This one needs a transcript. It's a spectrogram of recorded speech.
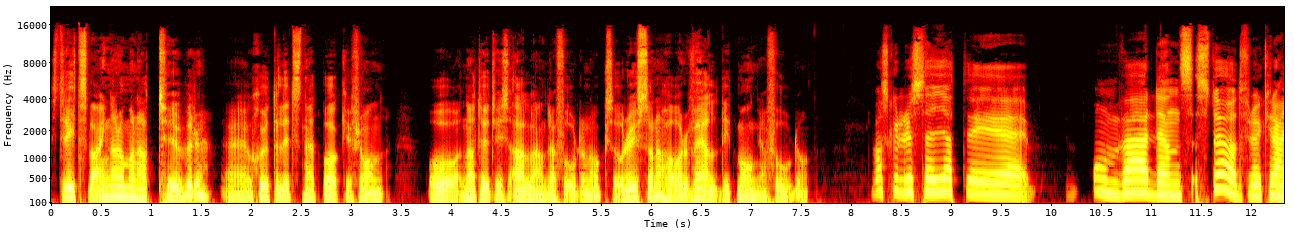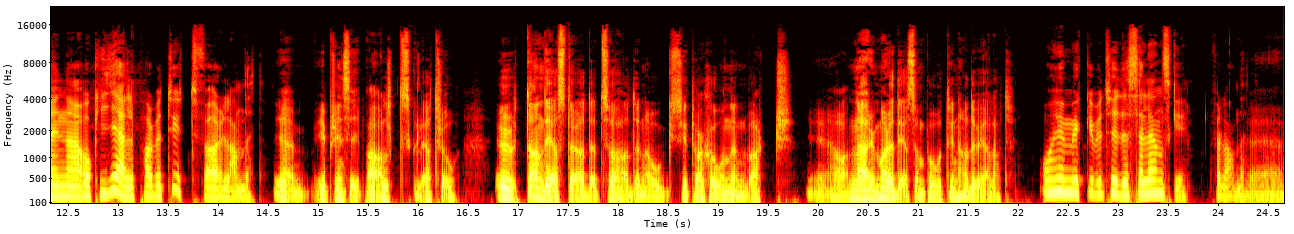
Stridsvagnar om man har tur, eh, skjuter lite snett bakifrån och naturligtvis alla andra fordon också. Ryssarna har väldigt många fordon. Vad skulle du säga att det omvärldens stöd för Ukraina och hjälp har betytt för landet? Ja, I princip allt skulle jag tro. Utan det stödet så hade nog situationen varit ja, närmare det som Putin hade velat. Och hur mycket betyder Zelensky för landet? Eh,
